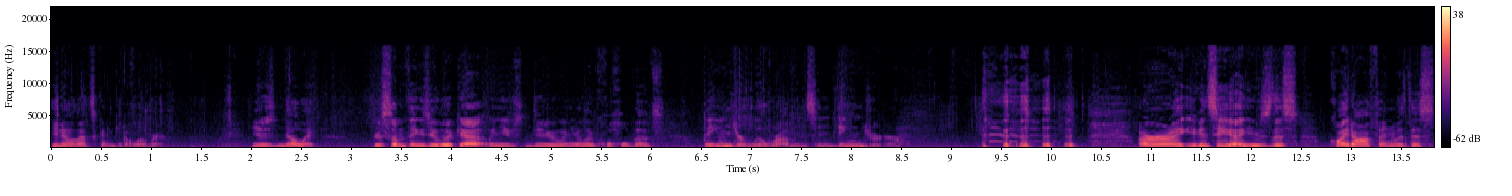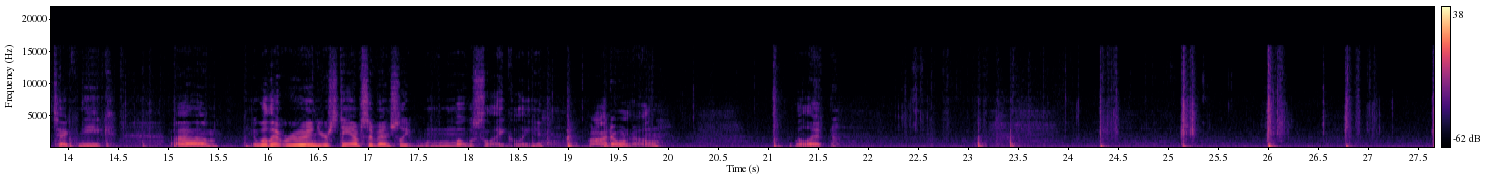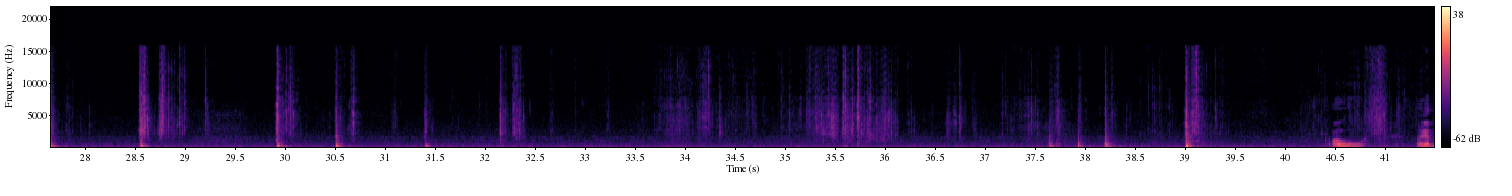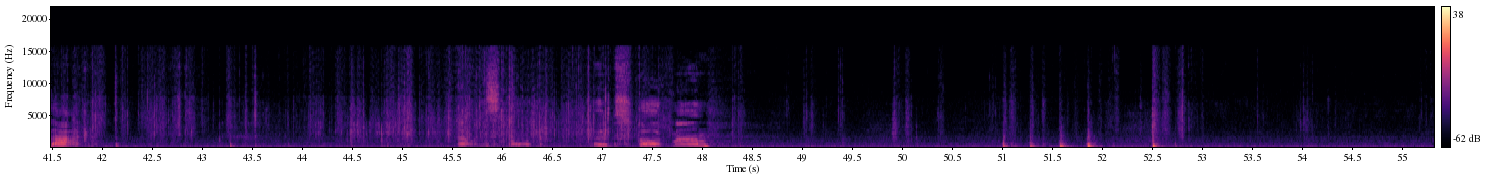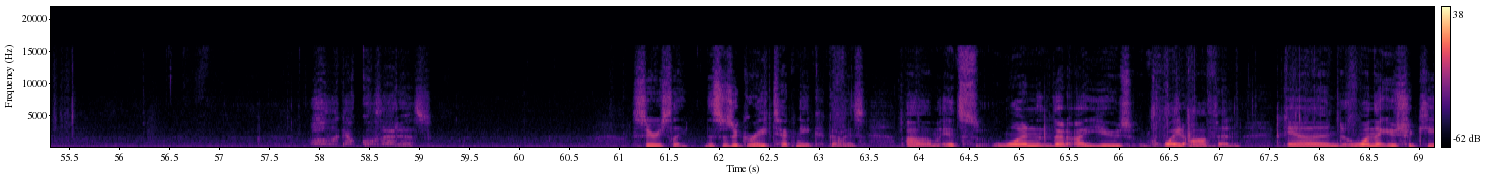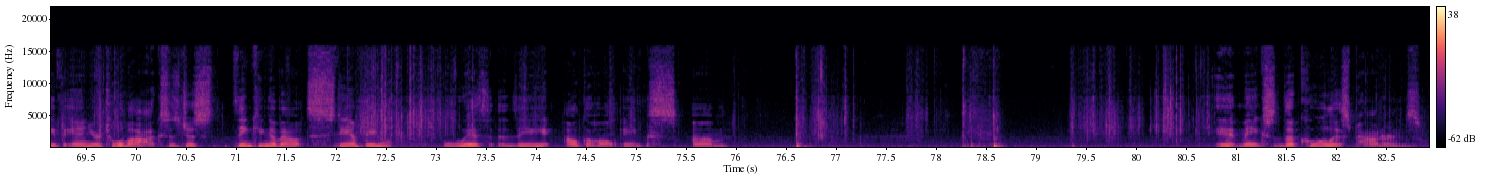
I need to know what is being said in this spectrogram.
You know that's going to get all over. You just know it. There's some things you look at when you do and you're like, oh, that's danger, Will Robinson, danger. all right, you can see I use this quite often with this technique. Um, Will it ruin your stamps eventually? Most likely. I don't know. Will it? Oh, look at that. It's stuck, Mom. Oh, look how cool that is. Seriously, this is a great technique, guys. Um, it's one that I use quite often and one that you should keep in your toolbox is just thinking about stamping with the alcohol inks. Um, it makes the coolest patterns.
